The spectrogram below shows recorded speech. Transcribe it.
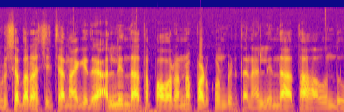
ವೃಷಭ ರಾಶಿ ಚೆನ್ನಾಗಿದ್ದರೆ ಅಲ್ಲಿಂದ ಆತ ಪವರನ್ನು ಪಡ್ಕೊಂಡು ಬಿಡ್ತಾನೆ ಅಲ್ಲಿಂದ ಆತ ಒಂದು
